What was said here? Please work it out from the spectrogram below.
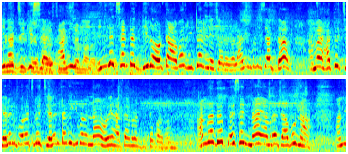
বিনা চিকিৎসায়। আমি ইনজেকশনটা দিল ওটা আবার রিটার্ন নিয়ে চলে গেল। আমি বলি স্যার দাও আমার হাতে চ্যালেঞ্জ করেছিল ছিল চ্যালেঞ্জটাকে বলে না ওই হাতে আমরা দিতে পারব? আমরা তো পেশেন্ট নাই আমরা যাব না। আমি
